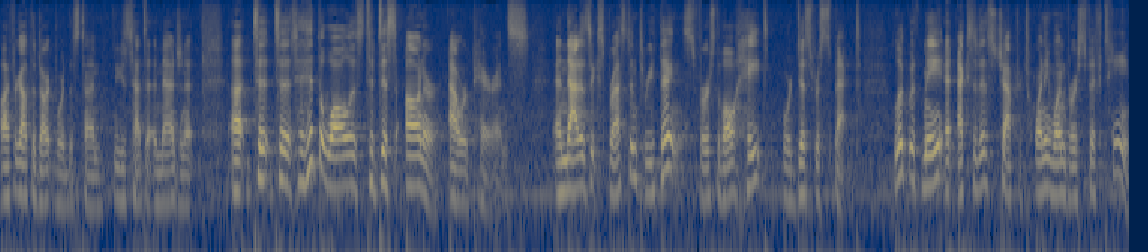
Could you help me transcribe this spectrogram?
oh, I forgot the dartboard this time. You just had to imagine it. Uh, to, to, to hit the wall is to dishonor our parents. And that is expressed in three things. First of all, hate or disrespect. Look with me at Exodus chapter 21, verse 15.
